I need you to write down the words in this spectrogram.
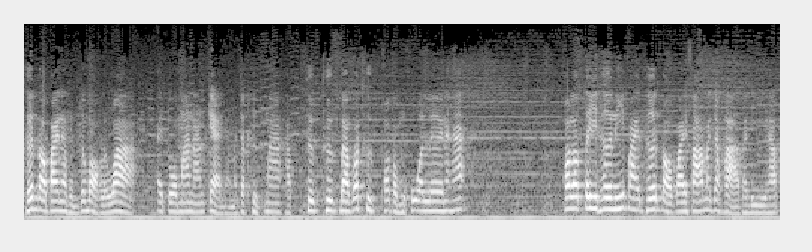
เทิร์นต่อไปเนี่ยผมจะบอกเลยว่าไอตัวมาน้ำแก่เนี่ยมันจะถึกมากครับถึกถึกแบบว่าถึกพอสมควรเลยนะฮะพอเราตีเทิร์นนี้ไปเทิร์นต่อไปฟ้ามันจะผ่าพอดีครับ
